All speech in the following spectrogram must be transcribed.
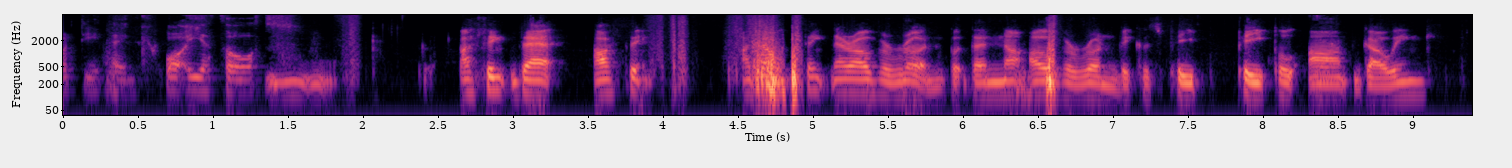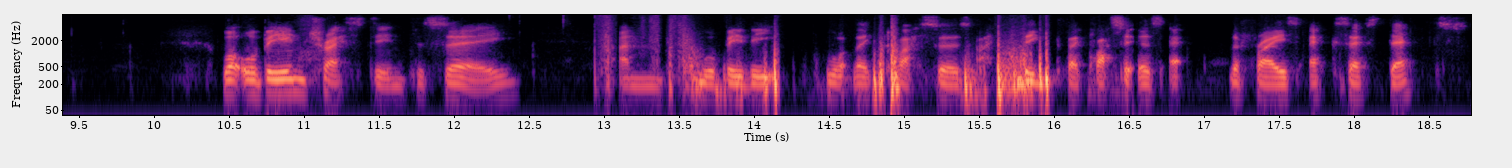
What do you think? What are your thoughts? I think that I think I don't think they're overrun, but they're not overrun because pe- people aren't going. What will be interesting to see, and will be the what they class as I think they class it as the phrase excess deaths,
